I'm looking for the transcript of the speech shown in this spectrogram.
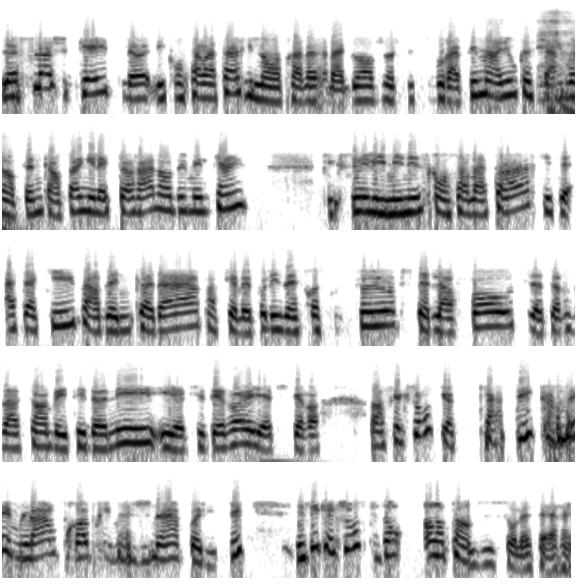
le flush gate, là, les conservateurs, ils l'ont à travers la gorge. Vous vous rappelez, Mario, que c'est arrivé en pleine campagne électorale en 2015? Puis c'est les ministres conservateurs qui étaient attaqués par Denis Coderre parce qu'il n'y avait pas les infrastructures, puis c'était de leur faute, si l'autorisation avait été donnée, et etc., et etc. Alors, c'est quelque chose qui a capté quand même leur propre imaginaire politique, et c'est quelque chose qu'ils ont entendu sur le terrain.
